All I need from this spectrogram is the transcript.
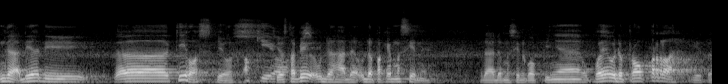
Enggak, dia di eh, kios, kios. Oh, kios. tapi udah ada udah pakai mesin ya. Udah ada mesin kopinya, pokoknya udah proper lah gitu.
